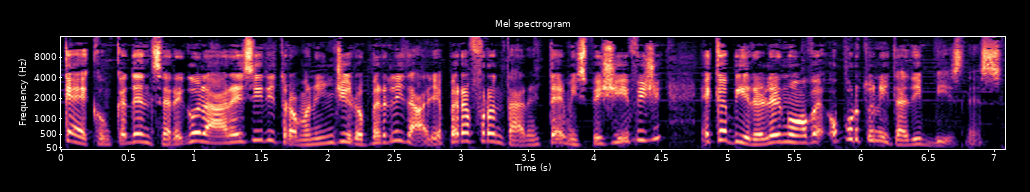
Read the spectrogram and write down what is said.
che con cadenza regolare si ritrovano in giro per l'Italia per affrontare temi specifici e capire le nuove opportunità di business.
